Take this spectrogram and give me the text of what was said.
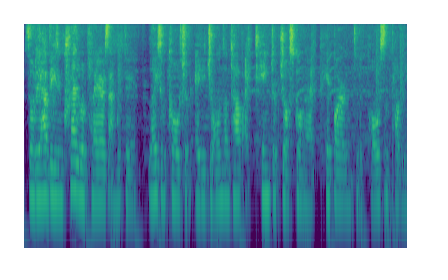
So they have these incredible players, and with the likes of a coach of Eddie Jones on top, I think they're just going to pip Ireland to the post and probably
